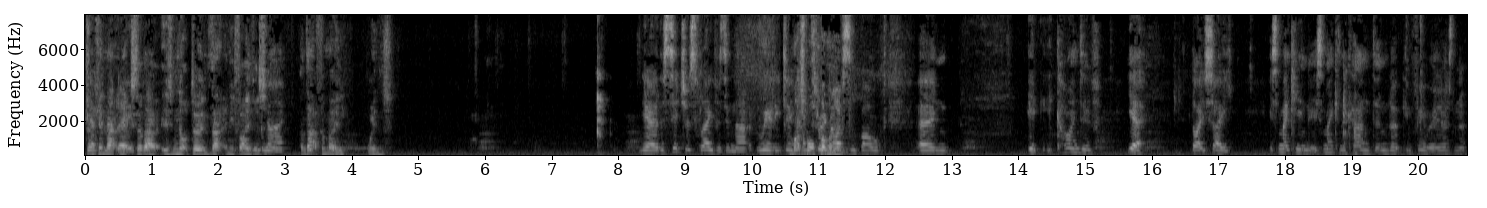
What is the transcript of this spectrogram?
Drinking that next to that is not doing that any favours. No. And that, for me, wins. Yeah, the citrus flavours in that really do Much come more through prominent. nice and bold, and it, it kind of, yeah, like you say, it's making it's making the Camden look inferior, isn't it?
